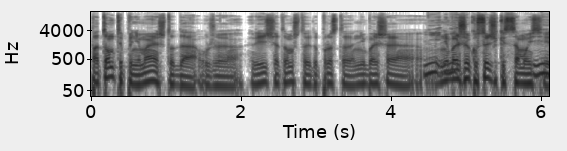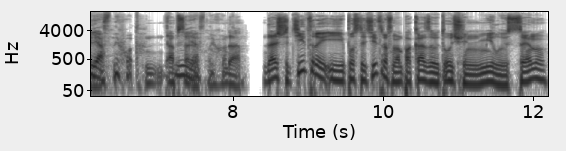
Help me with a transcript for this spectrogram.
Потом ты понимаешь, что да, уже речь о том, что это просто небольшая, Не- небольшой кусочек из самой серии. Неясный ход. Абсолютно, неясный ход. да. Дальше титры, и после титров нам показывают очень милую сцену,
